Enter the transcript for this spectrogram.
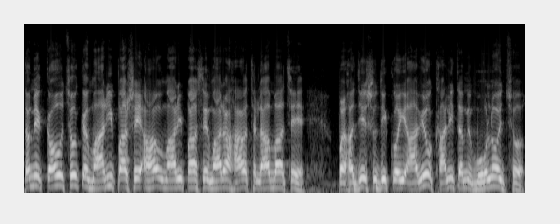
તમે કહો છો કે મારી પાસે આવ, મારી પાસે મારા હાથ લાંબા છે. પણ હજી સુધી કોઈ આવ્યો? ખાલી તમે બોલો જ છો.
